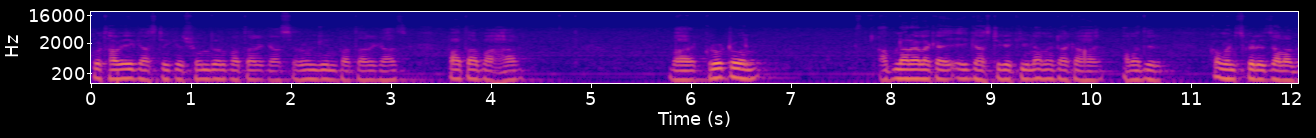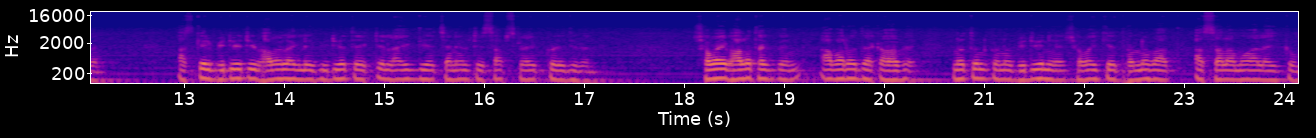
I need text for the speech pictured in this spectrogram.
কোথাও এই গাছটিকে সুন্দর পাতার গাছ, রঙিন পাতার গাছ পাতাবাহার বা ক্রোটন আপনার এলাকায় এই গাছটিকে কী নামে ডাকা হয় আমাদের কমেন্টস করে জানাবেন। আজকের ভিডিওটি ভালো লাগলে ভিডিওতে একটি লাইক দিয়ে চ্যানেলটি সাবস্ক্রাইব করে দিবেন। সবাই ভালো থাকবেন, আবারও দেখা হবে নতুন কোনো ভিডিও নিয়ে। সবাইকে ধন্যবাদ, আসসালামু আলাইকুম।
